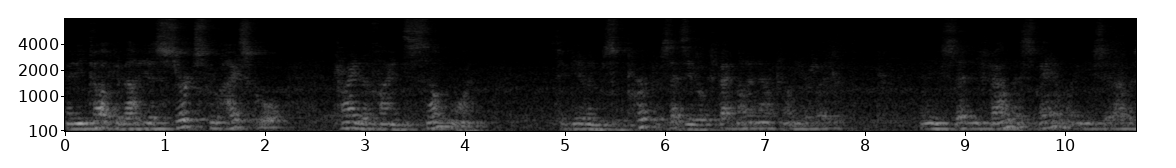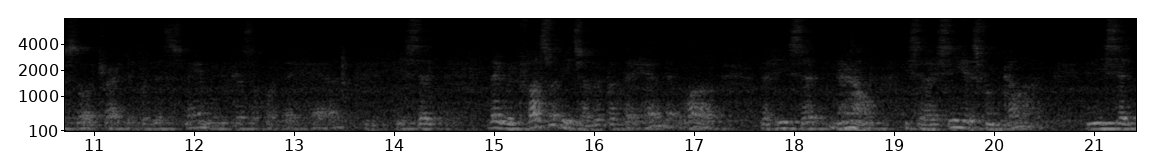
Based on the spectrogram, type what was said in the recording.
And he talked about his search through high school, trying to find someone to give him some purpose as he looks back on it now, 20 years later. And he said he found this family, and he said, I was so attracted to this family because of what they had. He said, they would fuss with each other, but they had that love that he said, now, he said, I see is from God. And he said,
